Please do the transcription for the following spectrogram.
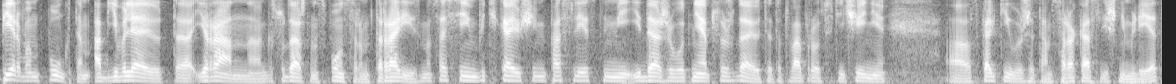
первым пунктом объявляют а, Иран государственным спонсором терроризма со всеми вытекающими последствиями и даже вот не обсуждают этот вопрос в течение скольки уже там 40 с лишним лет.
